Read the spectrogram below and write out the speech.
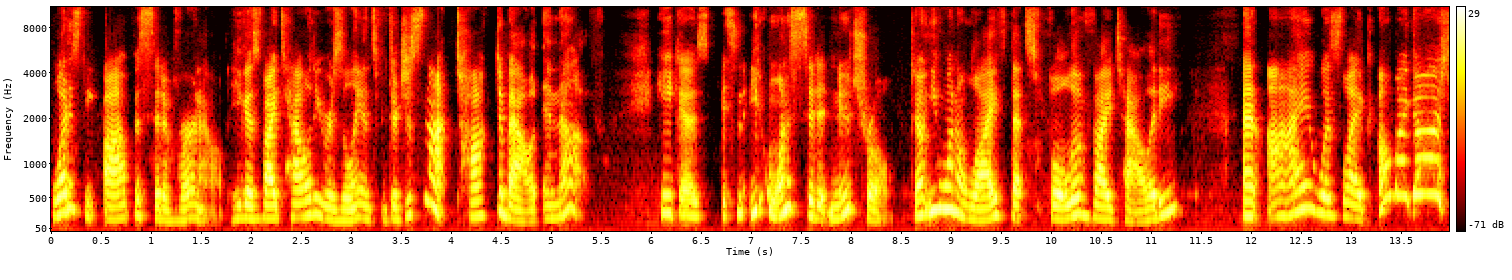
what is the opposite of burnout? He goes, vitality, resilience, they're just not talked about enough. He goes, it's you don't want to sit at neutral. Don't you want a life that's full of vitality? And I was like, oh my gosh,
